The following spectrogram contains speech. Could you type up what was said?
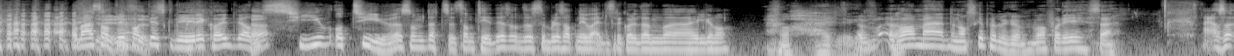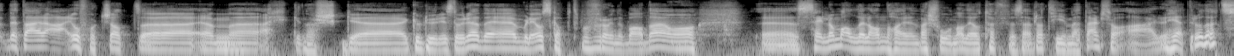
og der satte vi faktisk ny rekord. Vi hadde 27 som dødset samtidig, så det ble satt ny verdensrekord den eh, helgen òg. Oh, hva med det norske publikum? Hva får de se? Nei, altså, dette er jo fortsatt uh, en uh, erkenorsk uh, kulturhistorie. Det ble jo skapt på Frognerbadet, og uh, selv om alle land har en versjon av det å tøffe seg fra timeteren, så er, heter det jo døds.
